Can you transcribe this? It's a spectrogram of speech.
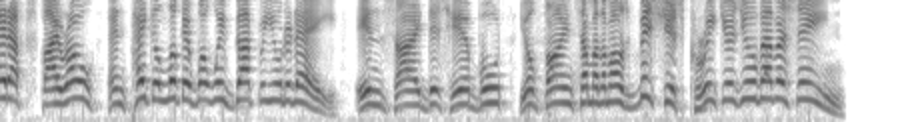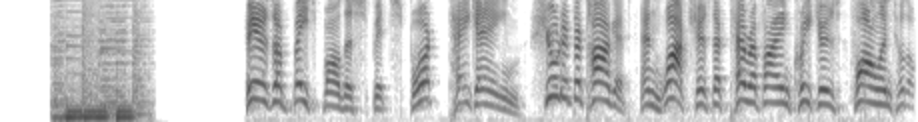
Right up, Spyro, and take a look at what we've got for you today. Inside this here booth, you'll find some of the most vicious creatures you've ever seen. Here's a baseball to spit sport. Take aim, shoot at the target, and watch as the terrifying creatures fall into the...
